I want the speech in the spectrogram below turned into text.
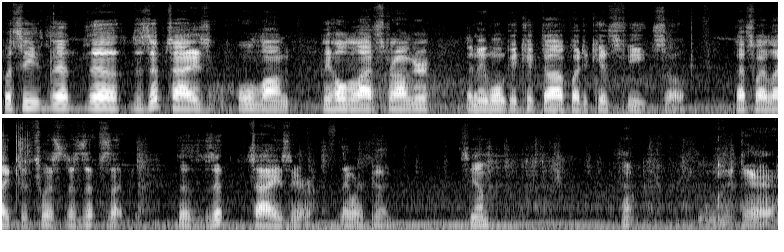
But see, the, the, the zip ties hold long they hold a lot stronger and they won't get kicked off by the kids' feet. So that's why I like to twist the zip the zip ties here. They work good. See them? Yep. Right there.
